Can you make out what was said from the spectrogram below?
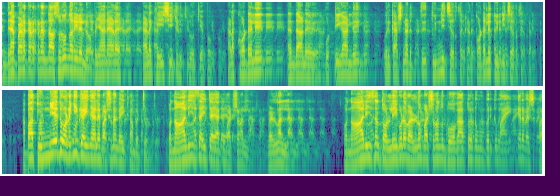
എന്തിനാ അപ്പൊ അയാളെ കിടക്കണ? എന്താ അസുഖം ഒന്നും അറിയില്ലല്ലോ. അപ്പൊ ഞാൻ അയാളെ അയാളെ കേസ് ഷീറ്റ് എടുത്ത് നോക്കിയപ്പം. അയാളെ കൊടൽ എന്താണ്? പൊട്ടികാണ്ട് ഒരു കഷ്ണെടുത്ത് തുന്നി ചേർത്തേക്കാണ്. കൊടൽ തുന്നി ചേർത്തേക്കാണ്. അപ്പൊ ആ തുന്നിയത് ഉണങ്ങി കഴിഞ്ഞാലേ ഭക്ഷണം കഴിക്കാൻ പറ്റുള്ളൂ. അപ്പൊ നാലീസായിട്ട് അയാൾക്ക് ഭക്ഷണമല്ല വെള്ളമല്ല. അപ്പൊ നാലീസം തൊള്ളി കൂടെ വെള്ളം ഭക്ഷണം ഒന്നും പോകാത്തോണ്ട് മൂപ്പർക്ക് ഭയങ്കര വിശപ്പാ.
